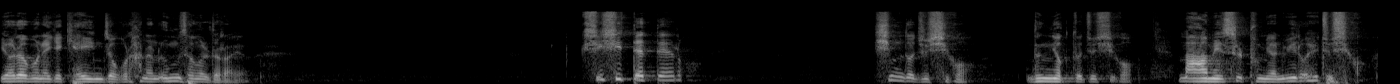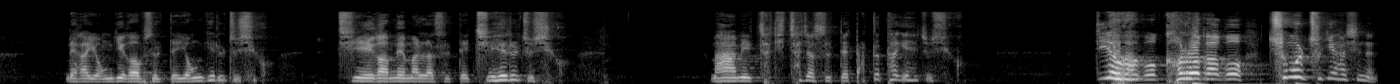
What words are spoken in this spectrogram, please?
여러분에게 개인적으로 하는 음성을 들어요. 시시때때로 힘도 주시고 능력도 주시고 마음이 슬프면 위로해 주시고, 내가 용기가 없을 때 용기를 주시고, 지혜가 메말랐을 때 지혜를 주시고, 마음이 차졌을 때 따뜻하게 해주시고, 뛰어가고 걸어가고 춤을 추게 하시는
